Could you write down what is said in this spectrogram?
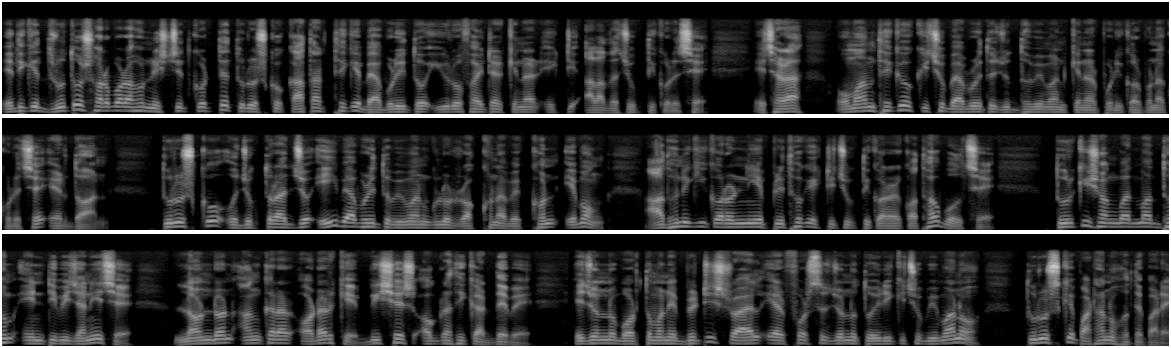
এদিকে দ্রুত সরবরাহ নিশ্চিত করতে তুরস্ক কাতার থেকে ব্যবহৃত ইউরোফাইটার কেনার একটি আলাদা চুক্তি করেছে। এছাড়া ওমান থেকেও কিছু ব্যবহৃত যুদ্ধবিমান কেনার পরিকল্পনা করেছে এরদোয়ান। তুরস্ক ও যুক্তরাজ্য এই ব্যবহৃত বিমানগুলোর রক্ষণাবেক্ষণ এবং আধুনিকীকরণ নিয়ে পৃথক একটি চুক্তি করার কথাও বলছে। তুর্কি সংবাদ মাধ্যম এনটিভি জানিয়েছে, লন্ডন আঙ্কারার অর্ডারকে বিশেষ অগ্রাধিকার দেবে। এজন্য বর্তমানে ব্রিটিশ রয়্যাল এয়ারফোর্সের জন্য তৈরি কিছু বিমানও তুরস্কে পাঠানো হতে পারে।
